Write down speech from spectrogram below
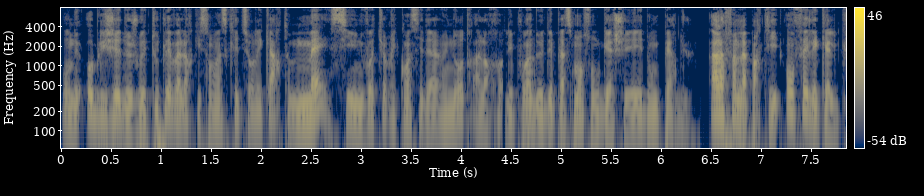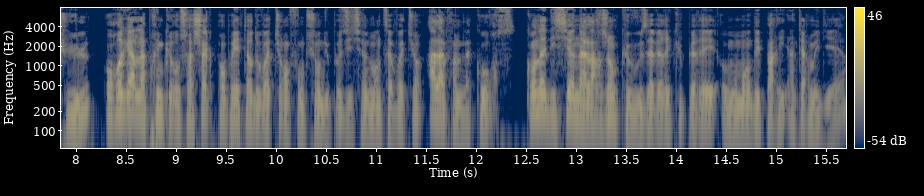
On est obligé de jouer toutes les valeurs qui sont inscrites sur les cartes, mais si une voiture est coincée derrière une autre, alors les points de déplacement sont gâchés et donc perdus. À la fin de la partie, on fait les calculs, on regarde la prime que reçoit chaque propriétaire de voiture en fonction du positionnement de sa voiture à la fin de la course, qu'on additionne à l'argent que vous avez récupéré au moment des paris intermédiaires,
